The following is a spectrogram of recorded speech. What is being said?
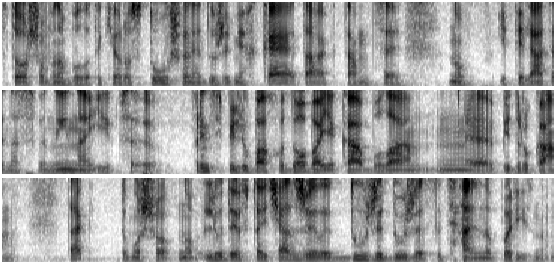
до того, щоб воно було таке розтушене, дуже м'яке. Так? Там це ну, і телятина, свинина, і все, в принципі, люба худоба, яка була е, під руками. Так? Тому що ну, люди в той час жили дуже-дуже соціально по-різному.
